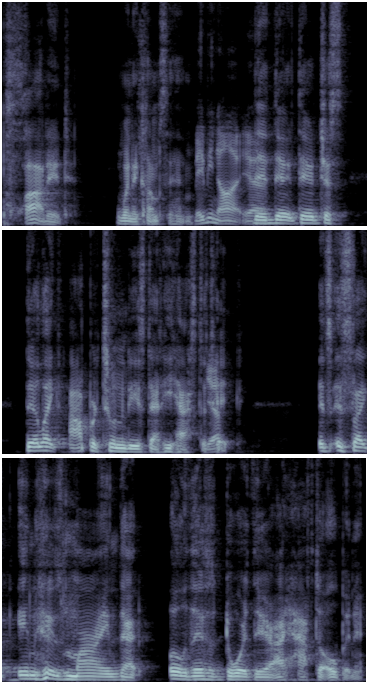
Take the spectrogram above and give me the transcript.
plotted when it comes to him. Maybe not, yeah. They're, they're they're just they're like opportunities that he has to Yep. take. It's it's like in his mind that oh, there's a door there, I have to open it.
